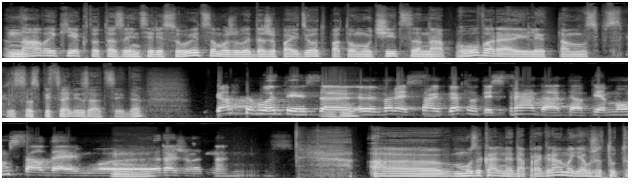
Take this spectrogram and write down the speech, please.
навыки, кто-то заинтересуется, может быть, даже пойдет потом учиться на повара или там со специализацией, да? gatavoties, mm -hmm. varēs sākt gatavoties strādāt pie mums saldējumu mm -hmm. ražotnē. А, музыкальная, да, программа, я уже тут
